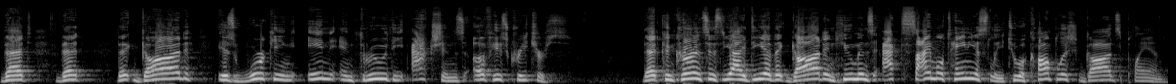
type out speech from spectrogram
That, that, that God is working in and through the actions of his creatures. That concurrence is the idea that God and humans act simultaneously to accomplish God's plan.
